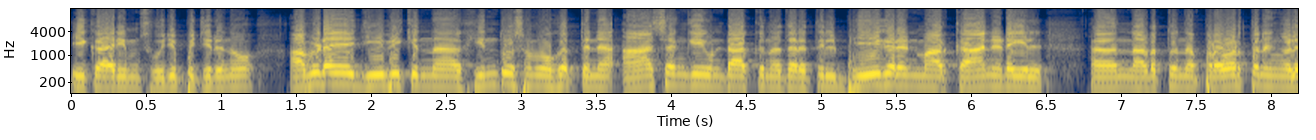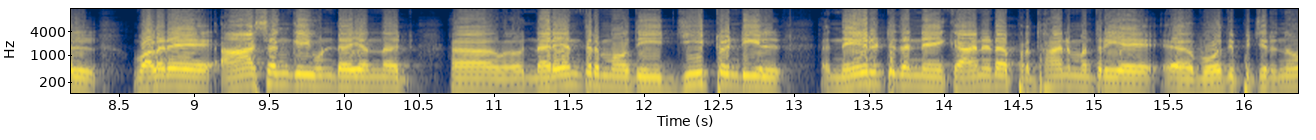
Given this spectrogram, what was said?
ഈ കാര്യം സൂചിപ്പിച്ചിരുന്നു. അവിടെ ജീവിക്കുന്ന ഹിന്ദു സമൂഹത്തിന് ആശങ്കയുണ്ടാക്കുന്ന തരത്തിൽ ഭീകരന്മാർ കാനഡയിൽ നടത്തുന്ന പ്രവർത്തനങ്ങളിൽ വളരെ ആശങ്കയുണ്ട് എന്ന് നരേന്ദ്രമോദി ജി ട്വന്റിയിൽ നേരിട്ട് തന്നെ കാനഡ പ്രധാനമന്ത്രിയെ ബോധിപ്പിച്ചിരുന്നു.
